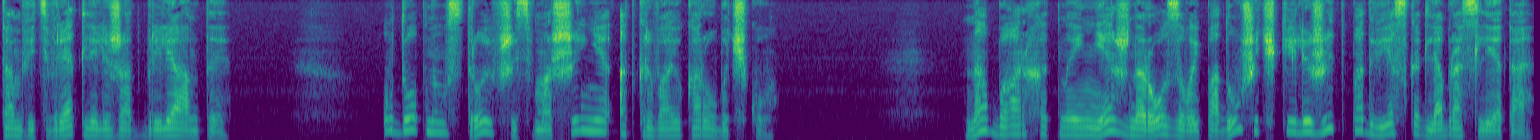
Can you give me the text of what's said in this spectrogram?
Там ведь вряд ли лежат бриллианты. Удобно устроившись в машине, открываю коробочку. На бархатной нежно-розовой подушечке лежит подвеска для браслета.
